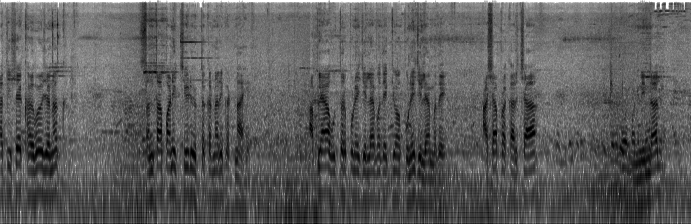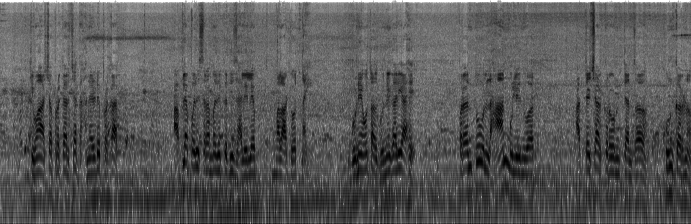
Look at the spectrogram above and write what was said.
अतिशय खळबळजनक संताप आणि चीड व्यक्त करणारी घटना आहे. आपल्या उत्तर पुणे जिल्ह्यामध्ये किंवा पुणे जिल्ह्यामध्ये अशा प्रकारच्या निंदन किंवा अशा प्रकारच्या घाणेरडे प्रकार आपल्या परिसरामध्ये कधी झालेले मला आठवत नाही. गुन्हे होतात गुन्हेगारी आहे. परंतु लहान मुलींवर अत्याचार करून त्यांचा खून करणं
